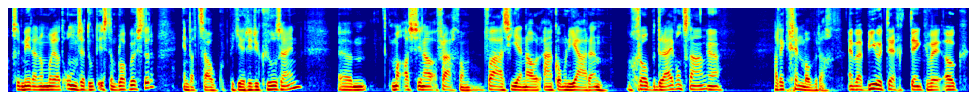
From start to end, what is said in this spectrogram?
Als het meer dan een miljard omzet doet, is het een blockbuster. En dat zou ook een beetje ridicuul zijn. Um, maar als je nou vraagt van waar zie je nou de aankomende jaren een, een groot bedrijf ontstaan, ja. Had ik Genmo bedacht. En bij biotech denken we ook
